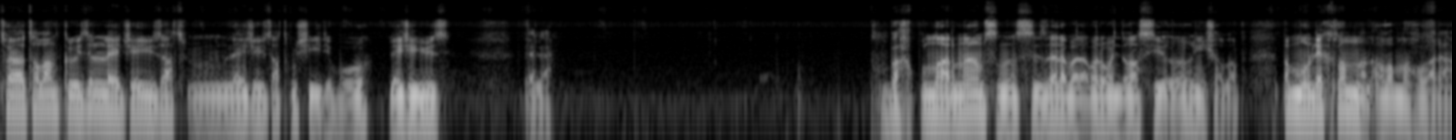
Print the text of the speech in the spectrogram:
Toyota Land Cruiser LC 160 LC 160 idi bu. LC 100 belə. Bax bunların hamısını sizlərlə bərabər oyundalasıyıq inşallah. Bax bunu reklamla alınmaq olar ha.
